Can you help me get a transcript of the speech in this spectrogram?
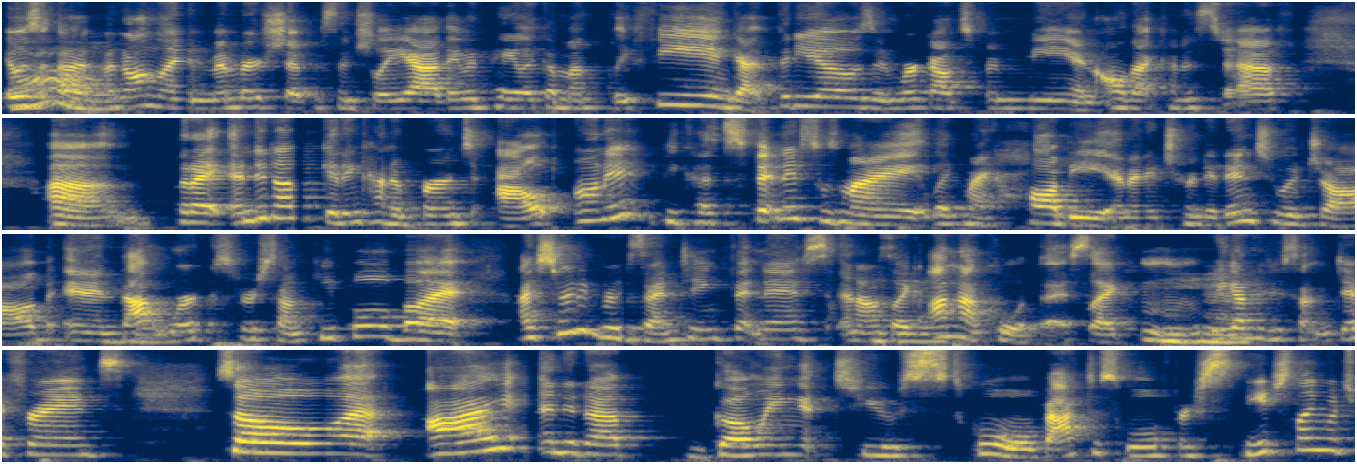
it was wow. a, an online membership essentially. Yeah, they would pay like a monthly fee and get videos and workouts from me and all that kind of stuff. Um, but I ended up getting kind of burnt out on it because fitness was my like my hobby and I turned it into a job and that mm-hmm. works for some people. But I started resenting fitness and I was mm-hmm. like, I'm not cool with this. Like, mm-hmm. we got to do something different. So uh, I ended up going to school, back to school for speech language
